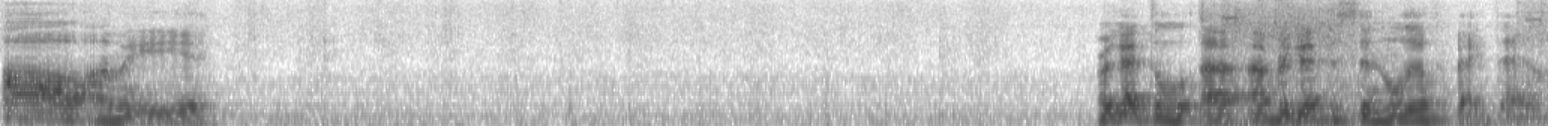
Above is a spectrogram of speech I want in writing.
Oh, I'm an idiot. Forgot to I, I forgot to send the lift back down.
